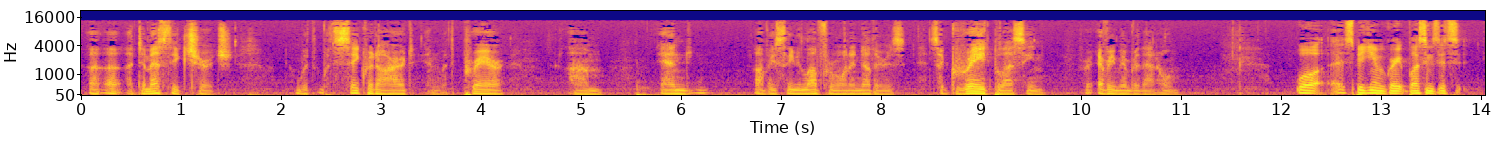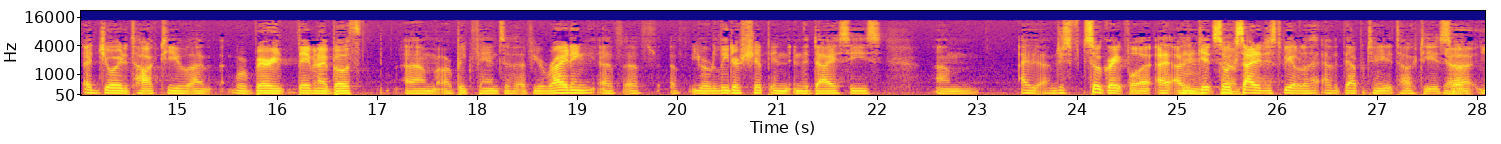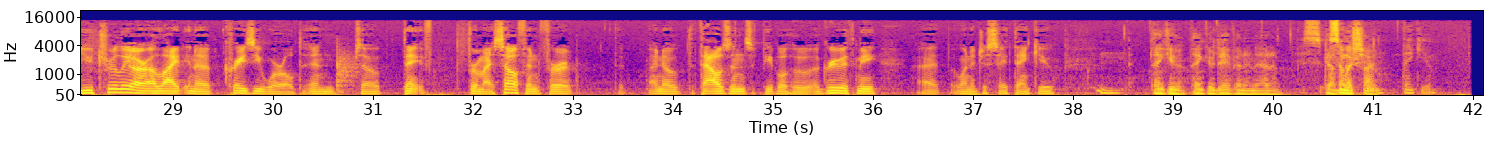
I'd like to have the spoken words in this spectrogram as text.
a, a, a domestic church with, with sacred art and with prayer, um, and obviously love for one another is it's a great blessing for every member of that home. Well, uh, speaking of great blessings, it's a joy to talk to you. Um, we're very Dave and I both um, are big fans of, of your writing, of, of, of, your leadership in, in the diocese. Um, I, am just so grateful. I, I mm, get so yeah. excited just to be able to have the opportunity to talk to you. Yeah, so. you truly are a light in a crazy world, and so th- for myself and for the, I know the thousands of people who agree with me, I want to just say thank you. Mm. Thank you, thank you, David and Adam. God so much fun. You. Thank you.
